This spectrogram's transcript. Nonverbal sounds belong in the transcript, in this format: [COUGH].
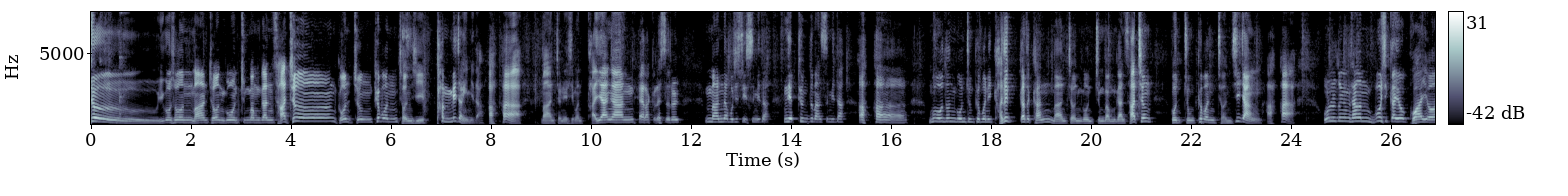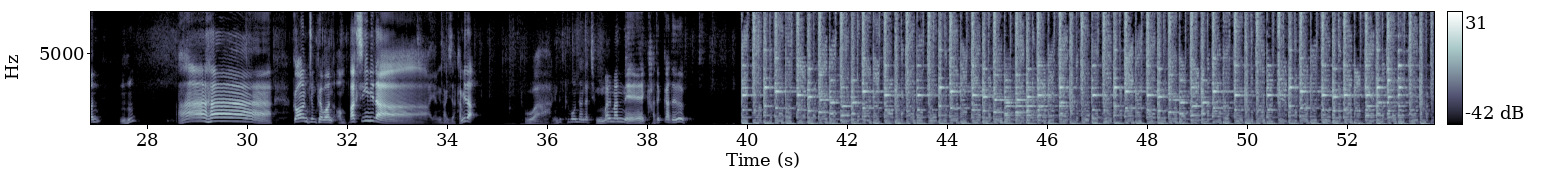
쭈 이곳은 만천곤 충맘관 4층 곤충 표본 전시 판매장입니다. 하하 만천에 심은 다양한 헤라클레스를 만나보실 수 있습니다. 넵튠도 많습니다. 하하 모든 곤충 표본이 가득 가득한 만천 곤충 박물관 4층 곤충 표본 전시장. 하하 오늘 동영상은 무엇일까요? 과연 음흠. 아하! 건충표본 언박싱입니다. 영상 시작합니다. 우와 근데 표본 상자 정말 많네. 가득가득.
